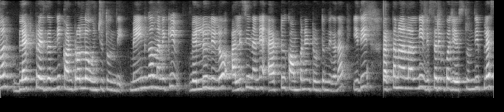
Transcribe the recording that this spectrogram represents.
వన్ బ్లడ్ ప్రెషర్ని కంట్రోల్లో ఉంచుతుంది. మెయిన్గా మనకి వెల్లుల్లిలో అలిసిన్ అనే యాక్టివ్ కాంపోనెంట్ ఉంటుంది కదా ఇది రక్తనాళాలని విస్తరింపజేస్తుంది ప్లస్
